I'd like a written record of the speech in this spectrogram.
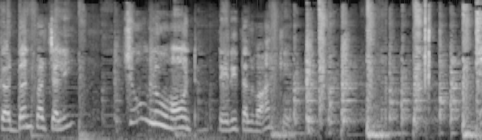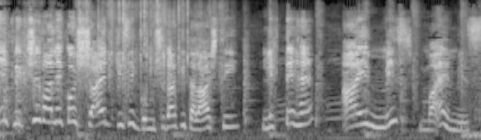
गर्दन पर चली, चूम लू होंठ तेरी तलवार के। एक रिक्शे वाले को शायद किसी गुमशुदा की तलाश थी। लिखते हैं आई मिस माई मिस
